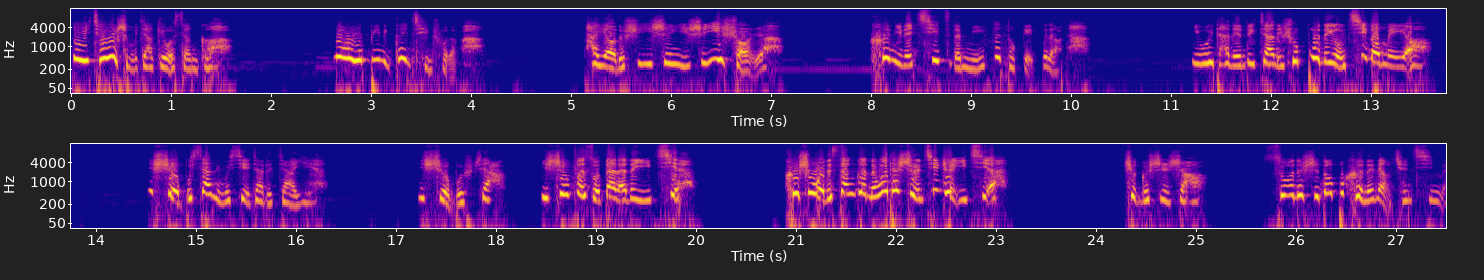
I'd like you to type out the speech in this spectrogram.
陆玉秋为什么嫁给我三哥？没有人比你更清楚了吧？他要的是一生一世一双人，可你连妻子的名分都给不了他，你为他连对家里说不的勇气都没有，你舍不下你们谢家的家业，你舍不下你身份所带来的一切，可是我的三哥能为他舍弃这一切？这个世上。所有的事都不可能两全其美，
